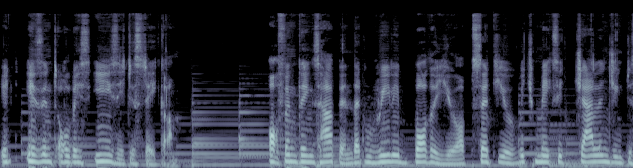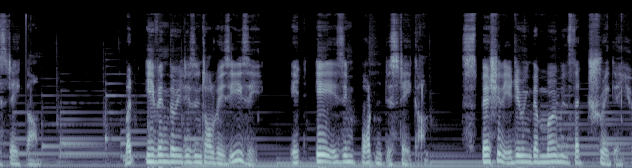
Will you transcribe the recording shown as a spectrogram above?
it isn't always easy to stay calm. Often things happen that really bother you, upset you, which makes it challenging to stay calm. But even though it isn't always easy, it is important to stay calm, especially during the moments that trigger you,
